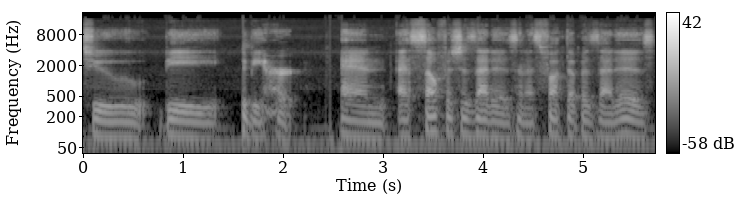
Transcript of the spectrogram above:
to be to be hurt. And as selfish as that is and as fucked up as that is,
